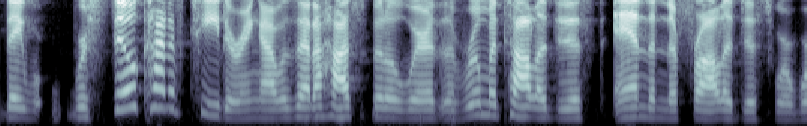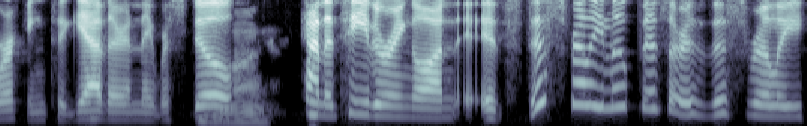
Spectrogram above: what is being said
they were still kind of teetering. I was at a hospital where the rheumatologist and the nephrologist were working together, and they were oh, still oh kind of teetering on: is this really lupus or is this really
